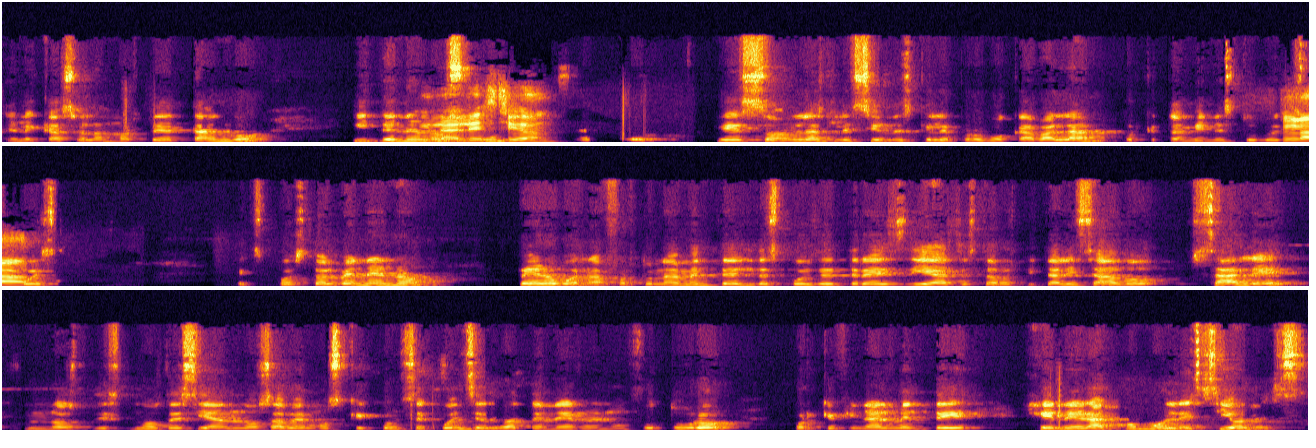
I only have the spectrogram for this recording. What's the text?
el caso de la muerte de Tango. Y tenemos la lesión. que son las lesiones que le provoca Balam, porque también estuvo expuesto, expuesto al veneno pero bueno, afortunadamente él después de tres días de estar hospitalizado sale, nos, nos decían no sabemos qué consecuencias va a tener en un futuro, porque finalmente genera como lesiones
